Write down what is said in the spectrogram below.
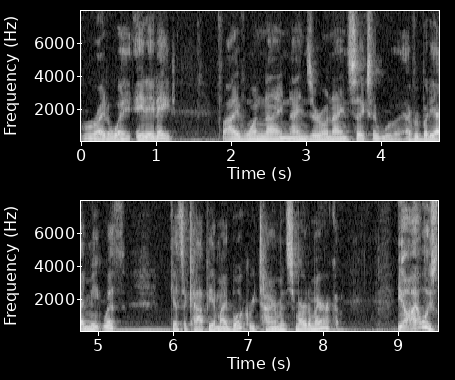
right away. 888 519 9096. Everybody I meet with gets a copy of my book, Retirement Smart America. Yeah, I always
